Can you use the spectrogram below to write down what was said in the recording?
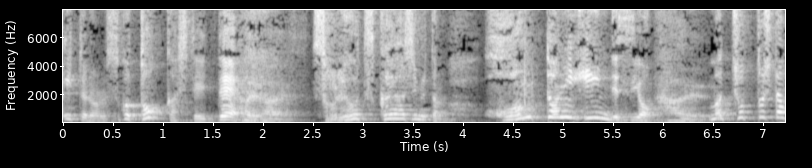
機っていうのはすごい特化していて、はいはい、それを使い始めたら本当にいいんですよ、はい、まあ、ちょっとした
